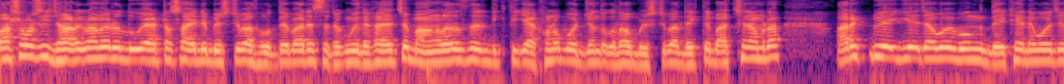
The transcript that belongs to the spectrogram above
পাশাপাশি ঝাড়গ্রামেরও দু, একটা সাইডে বৃষ্টিপাত হতে পারে, সেরকমই দেখা যাচ্ছে। বাংলাদেশের দিক থেকে এখনও পর্যন্ত কোথাও বৃষ্টিপাত দেখতে পাচ্ছি না আমরা। আরেকটু এগিয়ে যাব এবং দেখে নেব যে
